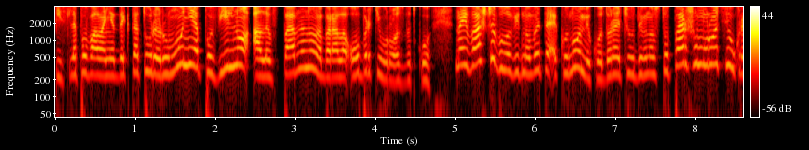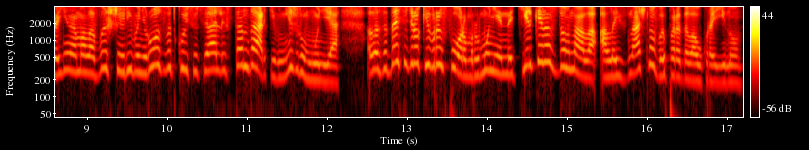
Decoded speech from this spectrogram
Після повалення диктатури Румунія повільно, але впевнено набирала обертів розвитку. Найважче було відновити економіку. До речі, у 91-му році Україна мала вищий рівень розвитку і соціальних стандартів ніж Румунія. Але за 10 років реформ Румунія не тільки наздогнала, але й значно випередила Україну.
